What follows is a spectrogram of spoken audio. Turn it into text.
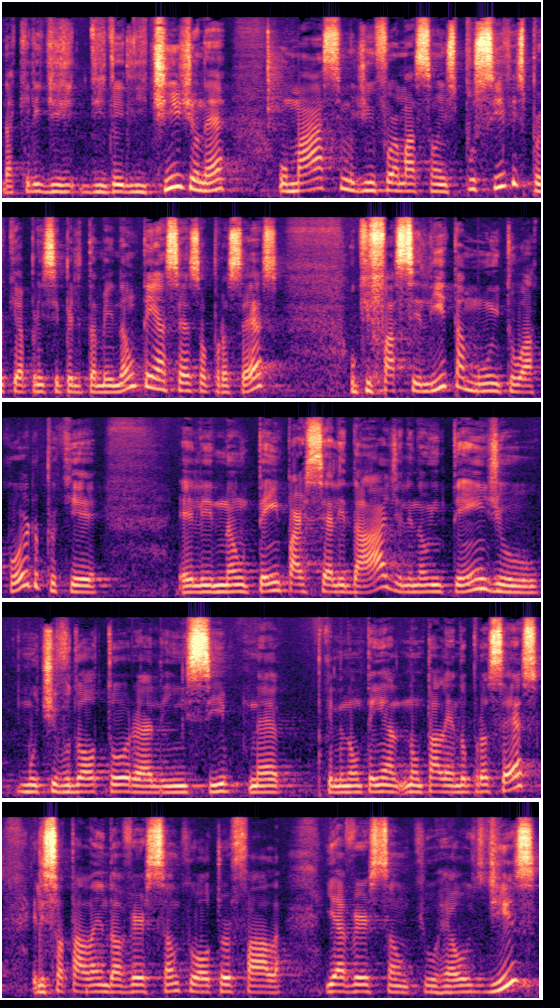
daquele de, de, litígio né, o máximo de informações possíveis, porque a princípio ele também não tem acesso ao processo, o que facilita muito o acordo, porque ele não tem parcialidade, ele não entende o motivo do autor ali em si, né, porque ele não está tá lendo o processo, ele só está lendo a versão que o autor fala e a versão que o réu diz.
